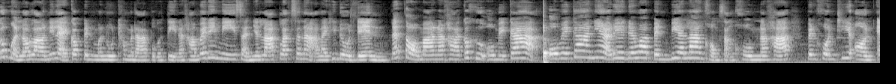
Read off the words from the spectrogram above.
ก็เหมือนเราๆนี่แหละก็เป็นมนุษย์ธรรมดาปกตินะคะ ไม่ได้มีสัญลักษณ์ลักษณะอะไรที่โดดเด่น และต่อมานะคะก็คือโอเมก้า โอเมก้าเนี่ยเรียกได้ว่าเป็นเบี้ยล่างของสังคมนะคะ เป็นคนที่อ่อนแอ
